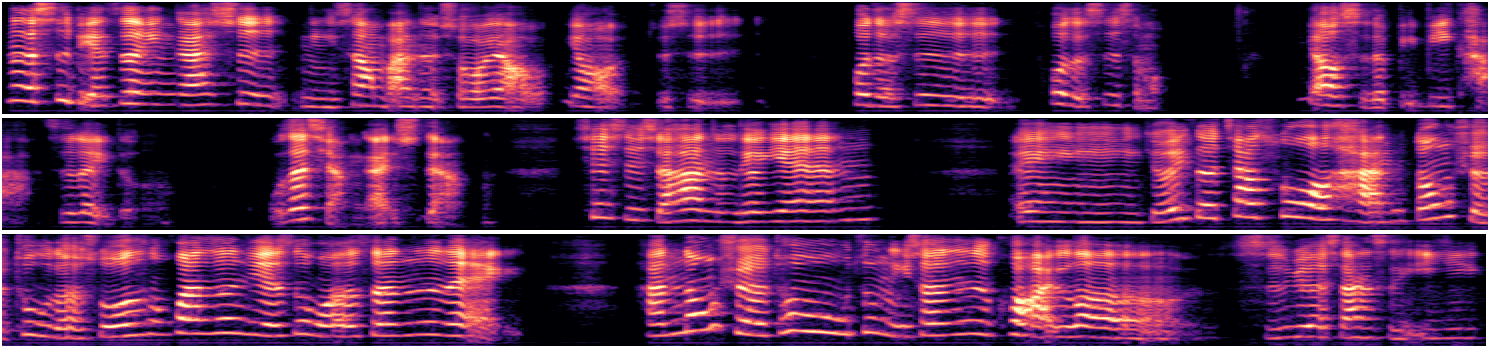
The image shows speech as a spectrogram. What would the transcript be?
那个识别证应该是你上班的时候要要就是，或者是或者是什么？钥匙的 BB 卡之类的，我在想应该是这样。谢谢小汉的留言。哎，有一个叫做寒冬雪兔的说，说万圣节是我的生日哎，寒冬雪兔祝你生日快乐。十月三十一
